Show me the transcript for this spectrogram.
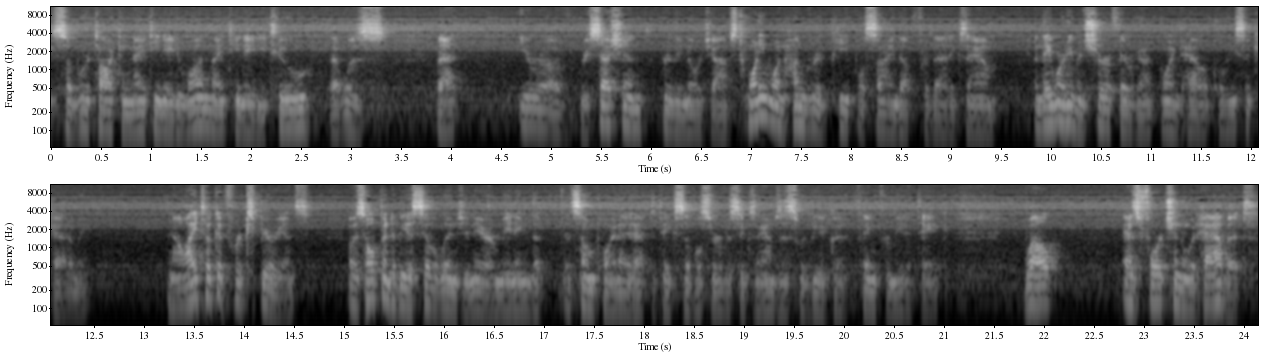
so we're talking 1981, 1982, that was that era of recession, really no jobs. 2,100 people signed up for that exam, and they weren't even sure if they were going to have a police academy. Now, I took it for experience. I was hoping to be a civil engineer, meaning that at some point I'd have to take civil service exams. This would be a good thing for me to take. Well, as fortune would have it,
